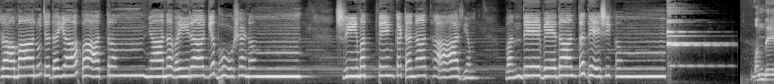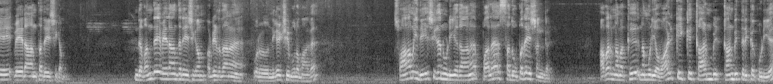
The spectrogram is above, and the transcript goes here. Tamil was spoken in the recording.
ராமானுஜதயாபாத்திரம் ஞான வைராகியபூஷணம் ஸ்ரீமத் வெங்கடநாதாரியம் வந்தே வேதாந்த தேசிகம் வந்தே வேதாந்த தேசிகம் இந்த வந்தே வேதாந்த தேசிகம் அப்படின்றதான ஒரு நிகழ்ச்சி மூலமாக சுவாமி தேசிகனுடையதான பல சதுபதேசங்கள் அவர் நமக்கு நம்முடைய வாழ்க்கைக்கு காண்பி காண்பித்திருக்கக்கூடிய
